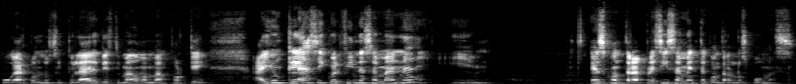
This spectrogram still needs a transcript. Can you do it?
jugar con los titulares, mi estimado Bambam, porque hay un clásico el fin de semana y es contra precisamente contra los Pumas.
